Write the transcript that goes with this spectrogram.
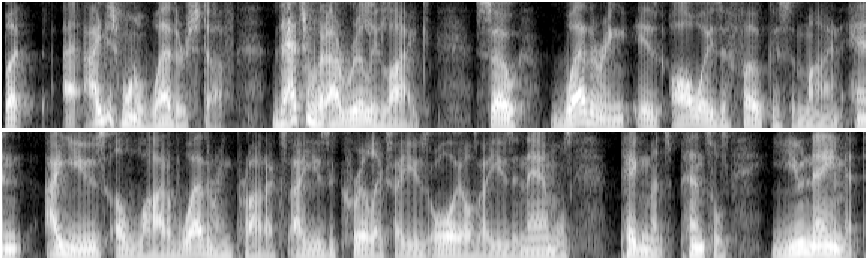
but I, I just want to weather stuff. That's what I really like. So weathering is always a focus of mine. And I use a lot of weathering products. I use acrylics, I use oils, I use enamels, pigments, pencils, you name it.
